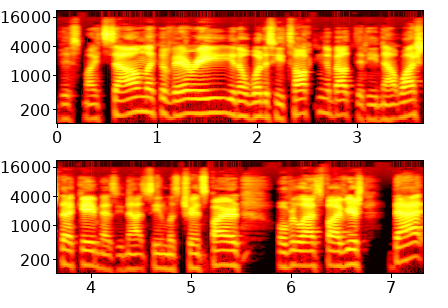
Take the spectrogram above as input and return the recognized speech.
This might sound like a very, you know, what is he talking about? Did he not watch that game? Has he not seen what's transpired over the last five years? That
